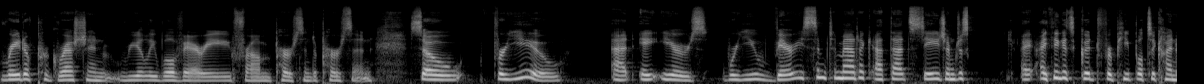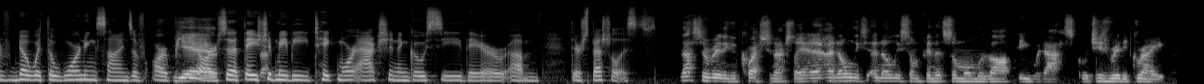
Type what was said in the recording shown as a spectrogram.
rate of progression really will vary from person to person. So, for you, at eight years, were you very symptomatic at that stage? I'm just I, I, think it's good for people to kind of know what the warning signs of RP yeah, are, so that they should maybe take more action and go see their um, their specialists. That's a really good question, actually, and, and, only and only something that someone with RP would ask, which is really great.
